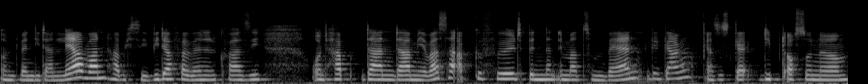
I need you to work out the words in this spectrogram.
Und wenn die dann leer waren, habe ich sie wiederverwendet quasi und habe dann da mir Wasser abgefüllt, bin dann immer zum Van gegangen. Also es gibt auch so eine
